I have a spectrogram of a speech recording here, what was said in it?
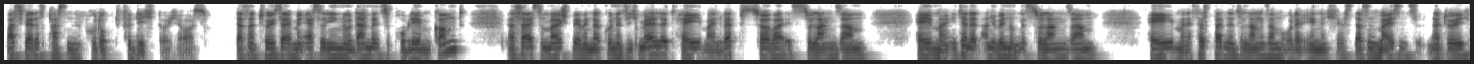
was wäre das passende Produkt für dich durchaus? Das natürlich, sage ich mal, in erster Linie nur dann, wenn es zu Problemen kommt. Das heißt zum Beispiel, wenn der Kunde sich meldet, hey, mein Webserver ist zu langsam, hey, meine Internetanbindung ist zu langsam, hey, meine Festplatten sind zu langsam oder ähnliches. Das sind meistens natürlich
